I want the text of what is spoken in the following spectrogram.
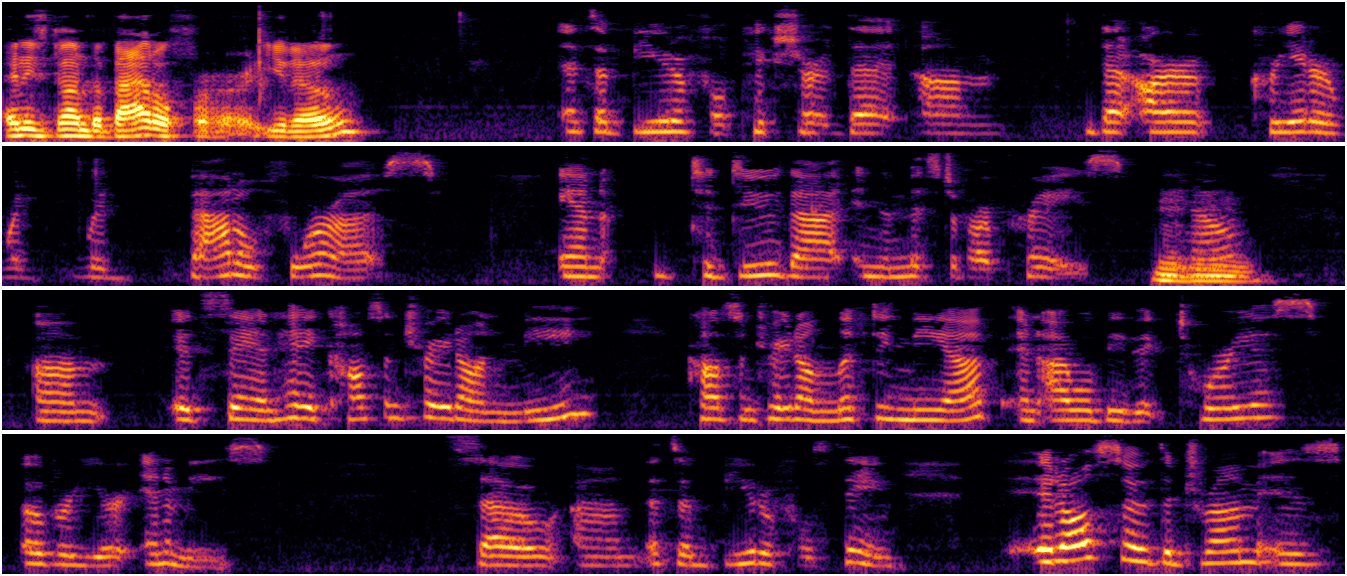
and he's gone to battle for her, you know? It's a beautiful picture that um, that our Creator would would battle for us, and to do that in the midst of our praise. You know. Mhm. um, it's saying, hey, concentrate on me, concentrate on lifting me up, and I will be victorious over your enemies. So um, that's a beautiful thing. It also the drum is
